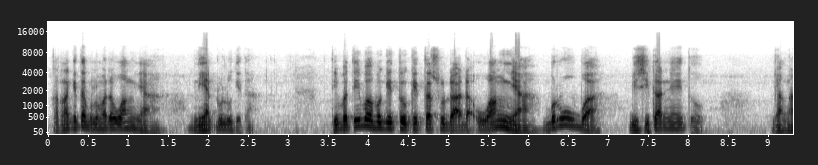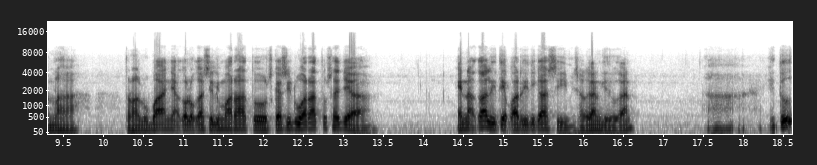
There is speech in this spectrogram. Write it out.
karena kita belum ada uangnya niat dulu kita tiba-tiba begitu kita sudah ada uangnya berubah bisikannya itu janganlah terlalu banyak kalau kasih 500 kasih 200 saja enak kali tiap hari dikasih misalkan gitu kan nah itu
